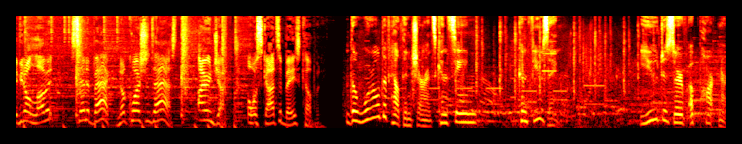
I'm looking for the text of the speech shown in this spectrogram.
If you don't love it, send it back. No questions asked. Iron Jock, a Wisconsin-based company. The world of health insurance can seem confusing. You deserve a partner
